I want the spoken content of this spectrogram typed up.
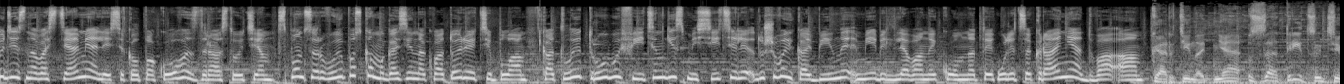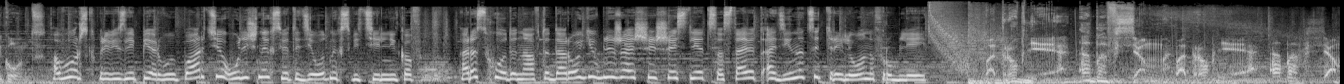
Студии с новостями Олеся Колпакова. Здравствуйте. Спонсор выпуска – магазин «Акватория тепла». Котлы, трубы, фитинги, смесители, душевые кабины, мебель для ванной комнаты. Улица Крайняя, 2А. Картина дня за 30 секунд. В Орск привезли первую партию уличных светодиодных светильников. Расходы на автодороги в ближайшие 6 лет составят 11 триллионов рублей. Подробнее обо всем. Подробнее обо всем.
